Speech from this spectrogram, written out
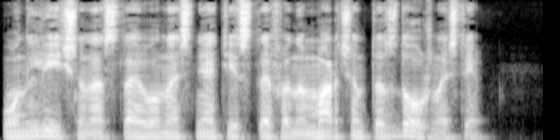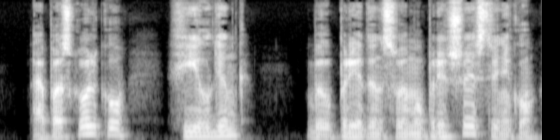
Он лично настаивал на снятии Стефана Марчанта с должности, а поскольку Филдинг был предан своему предшественнику,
